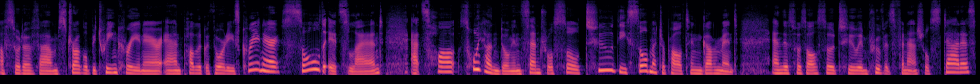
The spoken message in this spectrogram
of sort of um, struggle between Korean Air and public authorities, Korean Air sold its land at So- Songhyeondong in central Seoul to the Seoul Metropolitan Government. And this was also to improve its financial status.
